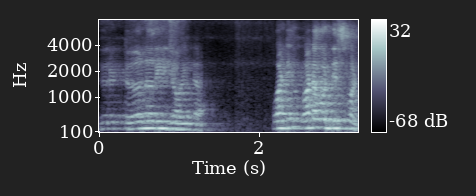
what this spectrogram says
ഇതൊരു ടെർണറി ജോയിന്റ് ആണ്. What what about this one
